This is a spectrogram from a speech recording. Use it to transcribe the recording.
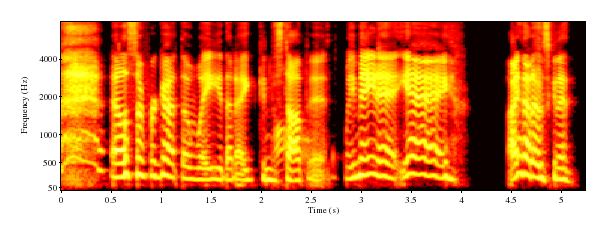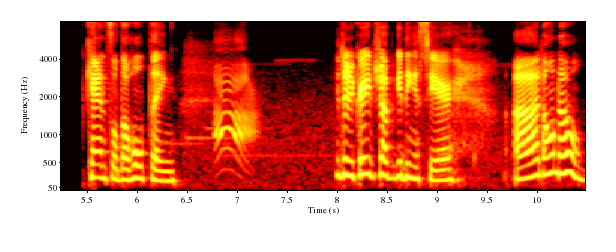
I also forgot the way that I can stop Oh. it. We made it. Yay. I thought I was going to cancel the whole thing. Ah. You did a great job getting us here. I don't know.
